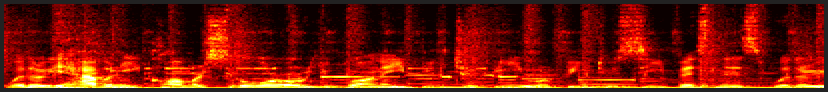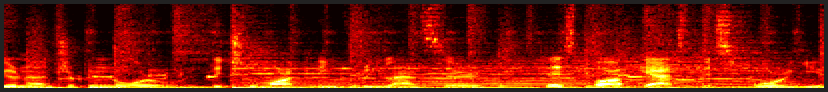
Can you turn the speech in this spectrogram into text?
Whether you have an e commerce store or you run a B2B or B2C business, whether you're an entrepreneur or a digital marketing freelancer, this podcast is for you.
